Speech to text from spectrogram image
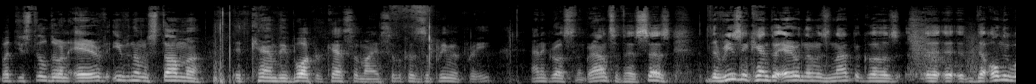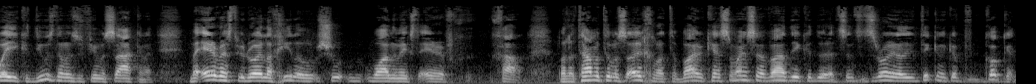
but you still do an Erev, even though Mustama, it can be bought with Kesamaisa because it's a prima pre, and it grows in the ground. So Taisus says, the reason you can't do Erev them is not because, uh, uh, the only way you could use them is if you're masakin it. But Erev has to be Roy Lachilo while it makes the Erev chal. But a tamatum is oichel, to buy a kesamaisa avad, you could do that. Since it's royal, you tikkun, you can cook it.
